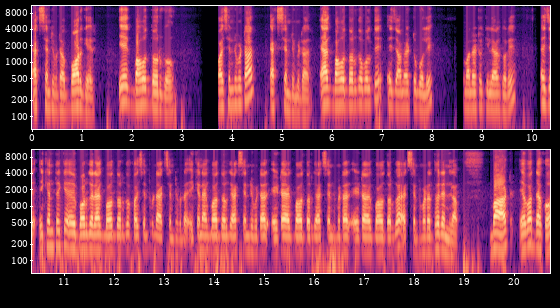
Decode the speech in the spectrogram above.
এক সেন্টিমিটার বর্গের এক বাহুর দৈর্ঘ্য কয় সেন্টিমিটার? এক সেন্টিমিটার। এক বাহুর দৈর্ঘ্য বলতে, এই যে আমি একটু বলি, তোমাদের একটু ক্লিয়ার করি, এই যে এখান থেকে এই বর্গের এক বাহুর দৈর্ঘ্য কয় সেন্টিমিটার? এক সেন্টিমিটার। এখানে এক বাহুর দৈর্ঘ্য এক সেন্টিমিটার এটা এক বাহুর দৈর্ঘ্য এক সেন্টিমিটার এটা এক বাহুর দৈর্ঘ্য এক সেন্টিমিটার ধরে নিলাম। বাট এবার দেখো,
